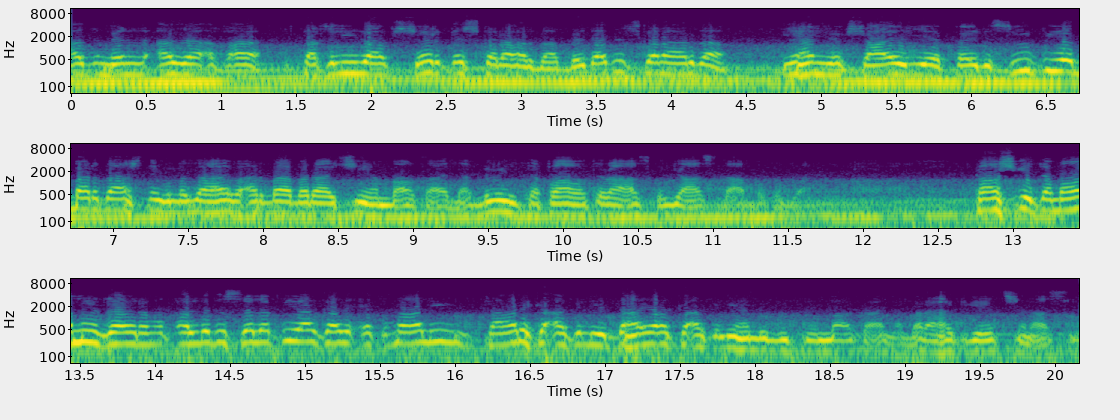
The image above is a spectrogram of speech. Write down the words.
از, مل از تقلید شرکش قرار دا بدعتش قرار دا یہ ہم ایک شاعر یہ پیر صوفی برداشت کے مذاہب اربع برائچی ہم باقاعدہ بین تفاوت راز کو یا استاب کاش کے تمامی غیر مقلد سلفیہ کا اقبالی تارک عقلی دہیا کا عقلی ہم بکن باقاعدہ براہت کے شناسی۔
